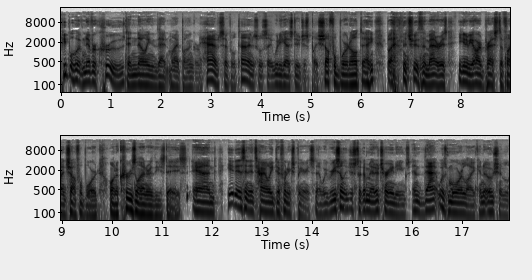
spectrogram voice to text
people who have never cruised and knowing that my bonger have several times will say, What do you guys do? Just play shuffleboard all day? But the truth of the matter is, you're going to be hard pressed to find shuffleboard on a cruise liner these days. And and it is an entirely different experience. Now, we recently just took a Mediterranean, and that was more like an ocean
